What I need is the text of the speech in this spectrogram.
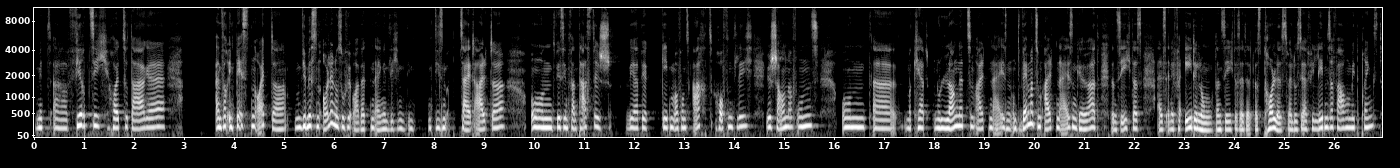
mit äh, 40 heutzutage einfach im besten Alter. Wir müssen alle nur so viel arbeiten eigentlich in, in, in diesem Zeitalter. Und wir sind fantastisch. Wir, wir geben auf uns Acht, hoffentlich. Wir schauen auf uns und äh, man kehrt nur lang nicht zum alten Eisen. Und wenn man zum alten Eisen gehört, dann sehe ich das als eine Veredelung, dann sehe ich das als etwas Tolles, weil du sehr viel Lebenserfahrung mitbringst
